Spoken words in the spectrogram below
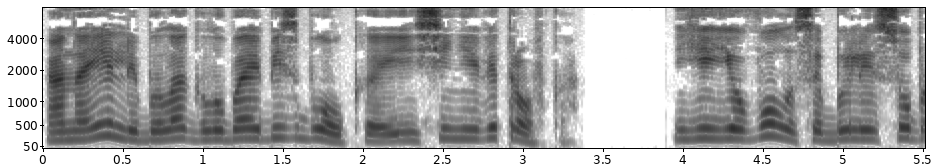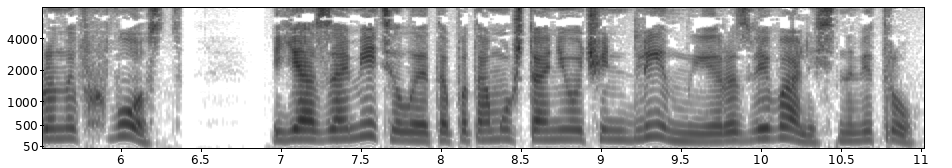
а на Элли была голубая бейсболка и синяя ветровка. Ее волосы были собраны в хвост. Я заметила это, потому что они очень длинные и развивались на ветру.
